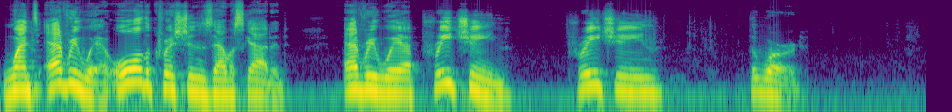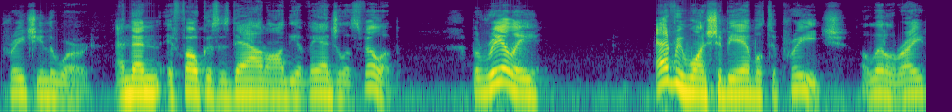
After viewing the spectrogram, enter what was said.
went everywhere, all the Christians that were scattered, everywhere, preaching, preaching the word. Preaching the word. And then it focuses down on the evangelist Philip. But really, Everyone should be able to preach a little, right?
